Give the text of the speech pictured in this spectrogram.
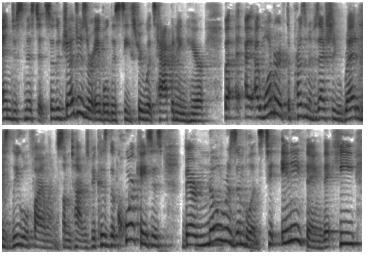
and dismissed it. So the judges are able to see through what's happening here. But I, wonder if the president has actually read his legal filings sometimes because the court cases bear no resemblance to anything that he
